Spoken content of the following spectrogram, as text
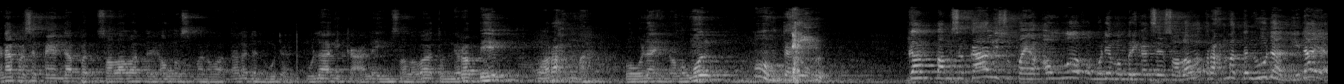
Kenapa saya pengen dapat salawat dari Allah Subhanahu wa taala dan hudan? Ulaika alaihim salawatu min rabbihim wa rahmah wa ulaika humul muhtadun. Gampang sekali supaya Allah kemudian memberikan saya salawat, rahmat dan hudan, hidayah.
